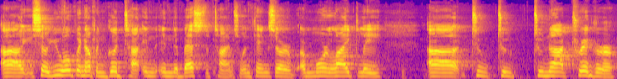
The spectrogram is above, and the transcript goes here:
Uh, so you open up in good time, in, in the best of times when things are, are more likely uh, to, to, to not trigger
